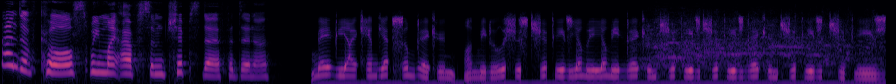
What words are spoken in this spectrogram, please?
And of course, we might have some chips there for dinner. Maybe I can get some bacon on me delicious chippies. Yummy, yummy bacon chippies, chippies, bacon chippies, chippies.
